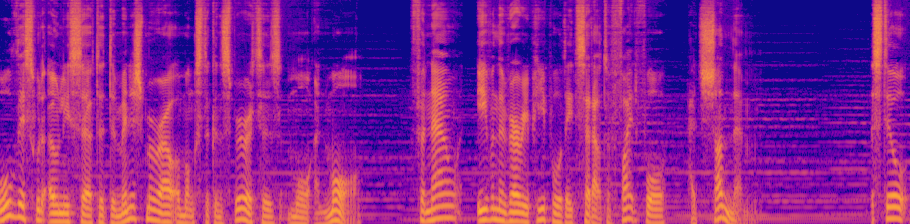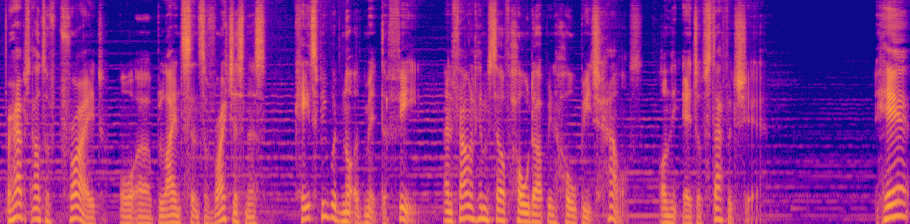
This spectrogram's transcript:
All this would only serve to diminish morale amongst the conspirators more and more. For now, even the very people they'd set out to fight for had shunned them. Still, perhaps out of pride or a blind sense of righteousness, Catesby would not admit defeat and found himself holed up in Holbeach House on the edge of Staffordshire. Here,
